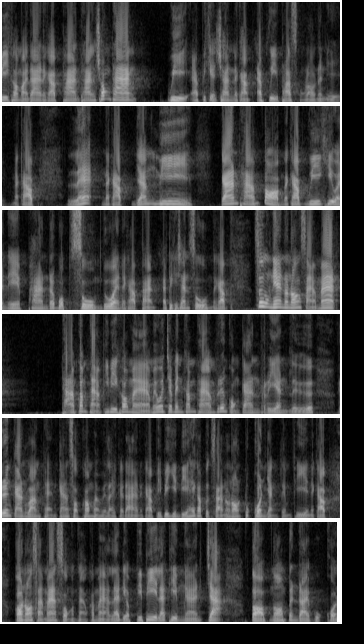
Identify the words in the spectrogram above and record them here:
พี่ๆเข้ามาได้นะครับ ผ่านทางช่องทาง V Application นะครับแอป V Plus ของเรานั่นเองนะครับและนะครับยังมีการถามตอบนะครับ V Q&A ผ่านระบบ Zoom ด้วยนะครับผ่านแอปพลิเคชัน Zoom นะครับซึ่งตรงเนี้ยน้องๆสามารถถามคำถามพี่ๆเข้ามา ไม่ว่าจะเป็นคำถามเรื่องของการเรียน หรือเรื่องการวางแผนการสอบเข้ามหาวิทยาลัยก็ได้นะครับ พี่ๆยินดีให้คำปรึกษาน้องๆทุกคนอย่างเต็มที่นะครับก็น้องสามารถส่งคำถามเข้ามา และเดี๋ยวพี่ๆและทีมงานจะตอบน้องเป็นรายบุคคล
